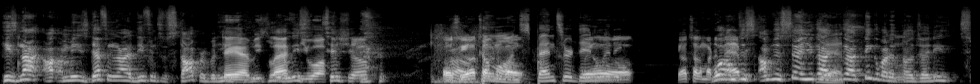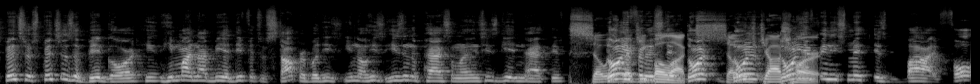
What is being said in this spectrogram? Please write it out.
He's not. I I mean, he's definitely not a defensive stopper, but he, Damn, he, he's at laughing least you off the attempted- show? Oh, so Bro, y'all come talking on, about- Spencer Wait, Dinwiddie. Hold Y'all talking about Well, the I'm just I'm just saying you got Yes. you got to think about it though, JD. Spencer Spencer's a big guard. He he might not be a defensive stopper, but he's you know he's he's in the passing lanes. He's getting active. So is Dorian Reggie Finney-Smith- Bullock. Dorian- so Dorian- is Josh Dorian Hart. Finney-Smith is by far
